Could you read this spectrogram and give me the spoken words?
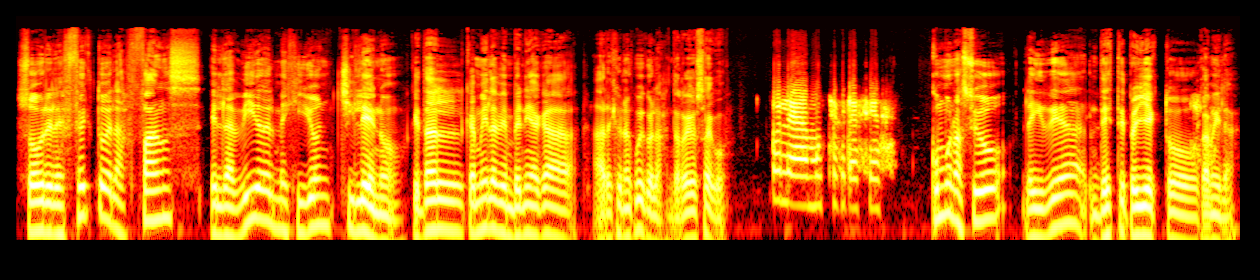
sobre el efecto de las fans en la vida del mejillón chileno. ¿Qué tal, Camila? Bienvenida acá a Región Acuícola de Radio Sago. Hola, muchas gracias. ¿Cómo nació la idea de este proyecto, Camila?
